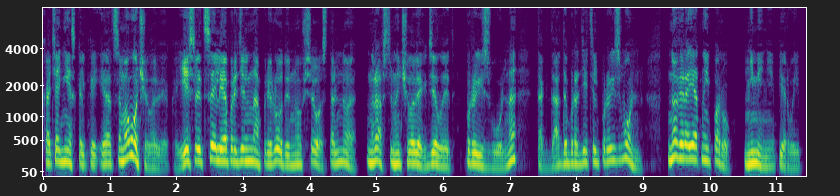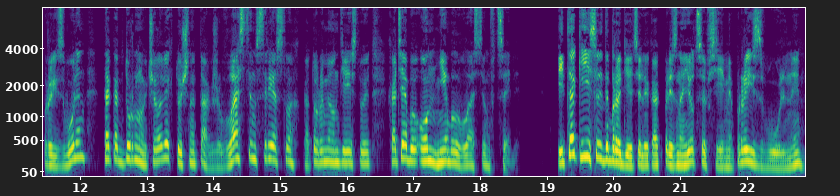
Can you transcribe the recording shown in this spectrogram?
хотя несколько и от самого человека. Если цель определена природой, но все остальное нравственный человек делает произвольно, тогда добродетель произвольна. Но, вероятно, и порог, не менее первый, произволен, так как дурной человек точно так же властен в средствах, которыми он действует, хотя бы он не был властен в цели. Итак, если добродетели, как признается всеми, произвольны,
